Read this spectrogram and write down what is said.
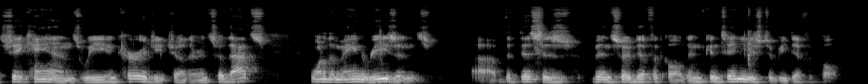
shake hands. We encourage each other. And so that's one of the main reasons uh, that this has been so difficult and continues to be difficult.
